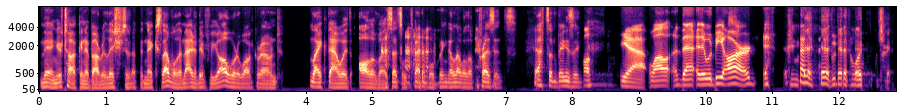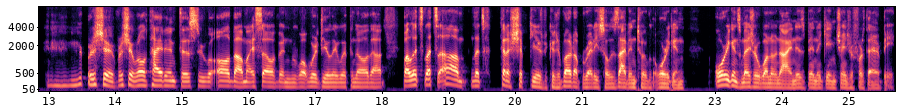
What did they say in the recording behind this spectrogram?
Man, you're talking about relationships at the next level. Imagine if we all were to walk around like that with all of us. That's incredible. Bring a level of presence. That's amazing. Well, yeah, well, that it would be hard. for sure, for sure. We're all tied into to all about myself and what we're dealing with and all that. But let's let's um let's kind of shift gears because you brought it up already. So let's dive into it with Oregon. Oregon's Measure 109 has been a game changer for therapy.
